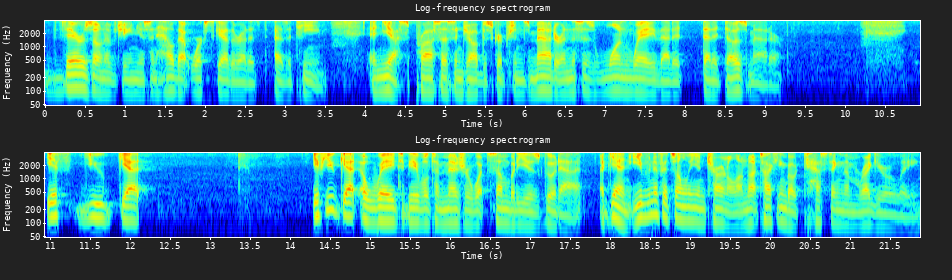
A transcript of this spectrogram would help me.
their zone of genius and how that works together as, as a team. And yes process and job descriptions matter and this is one way that it that it does matter. If you get if you get a way to be able to measure what somebody is good at again even if it's only internal i'm not talking about testing them regularly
